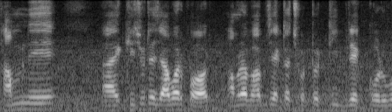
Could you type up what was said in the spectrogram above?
সামনে কিছুটা যাওয়ার পর আমরা ভাবছি একটা ছোট্ট টি ব্রেক করব।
